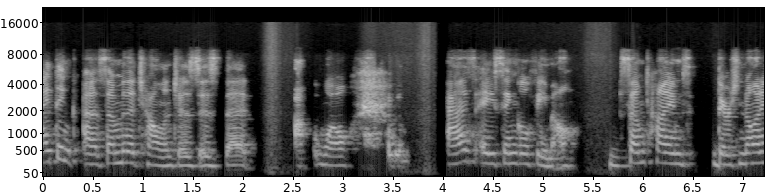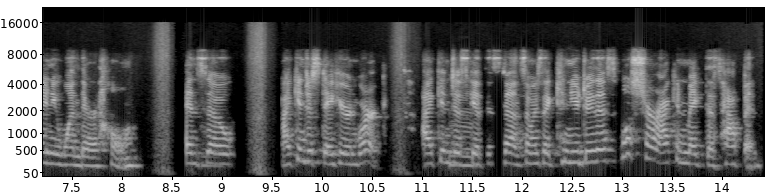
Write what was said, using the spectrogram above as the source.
I think uh, some of the challenges is that, uh, well, as a single female. Sometimes there's not anyone there at home. And so I can just stay here and work. I can just mm-hmm. get this done. Somebody said, Can you do this? Well, sure, I can make this happen.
